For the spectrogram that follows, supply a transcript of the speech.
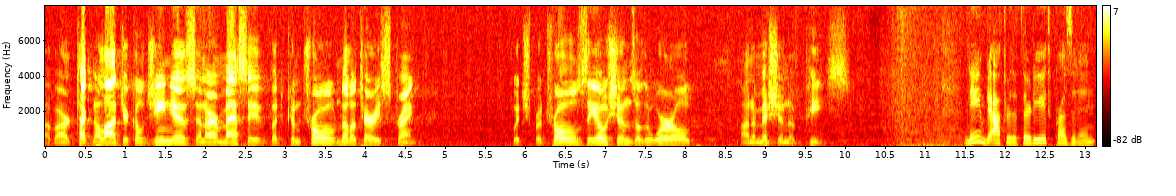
of our technological genius and our massive but controlled military strength, which patrols the oceans of the world on a mission of peace. Named after the 38th President,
